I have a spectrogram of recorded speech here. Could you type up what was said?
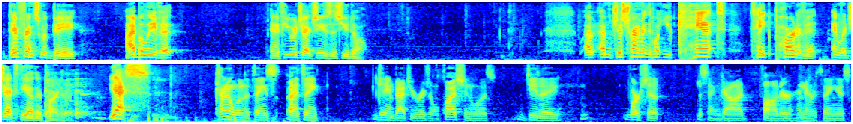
The difference would be I believe it, and if you reject Jesus, you don't. I, I'm just trying to make the point you can't take part of it and reject the other part of it. Yes. kind of one of the things I think, getting back to your original question, was do they worship the same God, Father, and everything? Is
